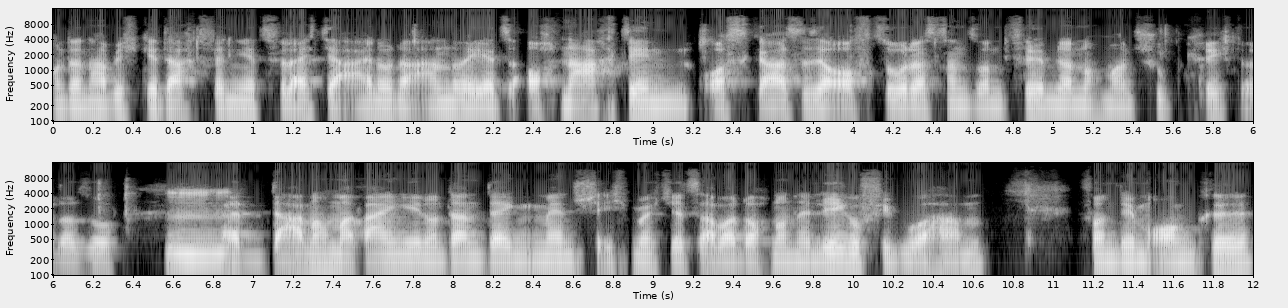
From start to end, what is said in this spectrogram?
Und dann habe ich gedacht, wenn jetzt vielleicht der ein oder andere jetzt auch nach den Oscars, ist ja oft so, dass dann so ein Film dann nochmal einen Schub kriegt oder so, mhm. äh, da nochmal reingehen und dann denken, Mensch, ich möchte jetzt aber doch noch eine Lego-Figur haben von dem Onkel.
